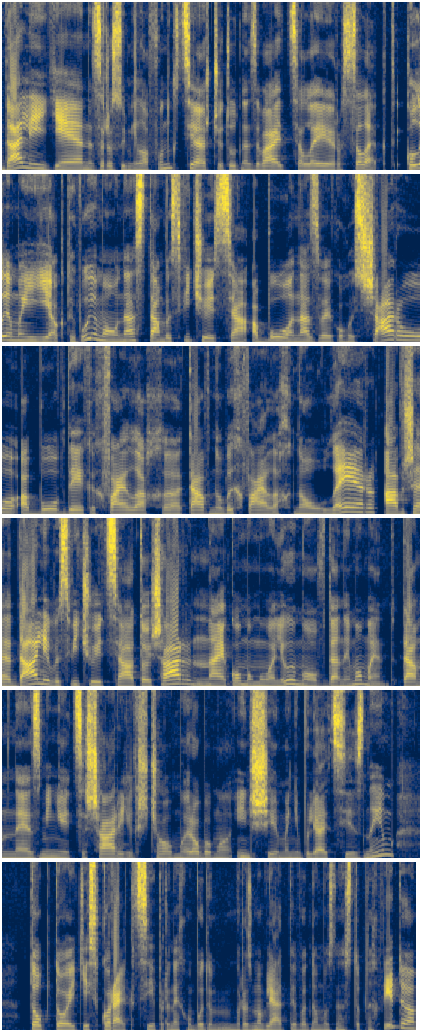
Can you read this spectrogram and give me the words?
Далі є незрозуміла функція, що тут називається Layer Select. Коли ми її активуємо, у нас там висвічується або назва якогось шару, або в деяких файлах е, та в нових файлах No Layer, А вже далі висвічується той шар, на якому ми малюємо в даний момент. Там не змінюється шар, якщо ми робимо інші маніпуляції з ним, тобто якісь корекції. Про них ми будемо розмовляти в одному з наступних відео.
